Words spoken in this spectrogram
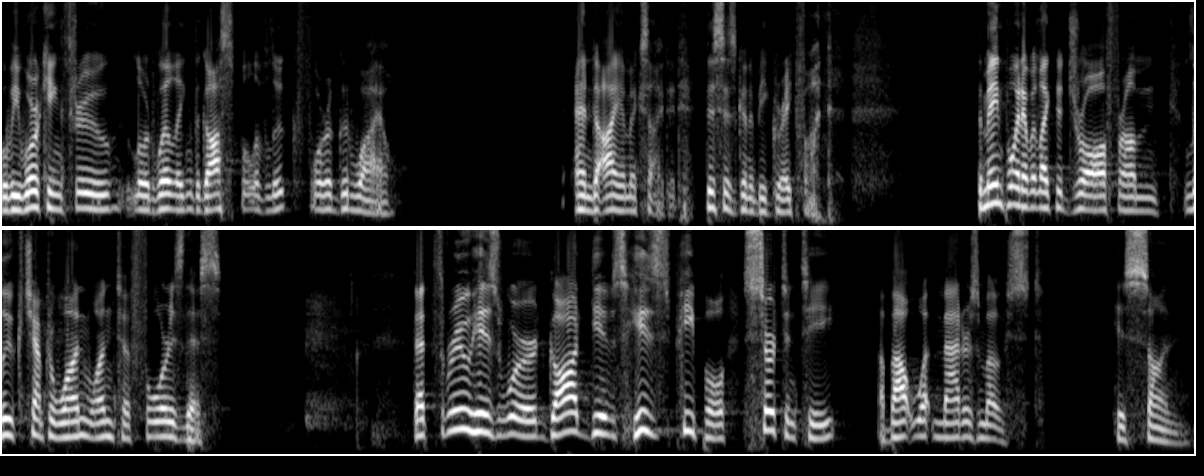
We'll be working through, Lord willing, the Gospel of Luke for a good while. And I am excited. This is going to be great fun. The main point I would like to draw from Luke chapter 1, 1 to 4 is this. That through His Word, God gives His people certainty about what matters most His Son,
